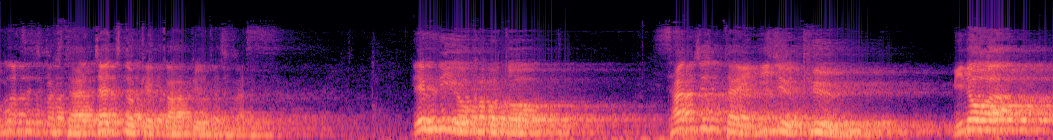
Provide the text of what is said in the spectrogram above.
お待たせしました。ジャッジの結果発表いたします。レフリー岡本30対29箕輪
